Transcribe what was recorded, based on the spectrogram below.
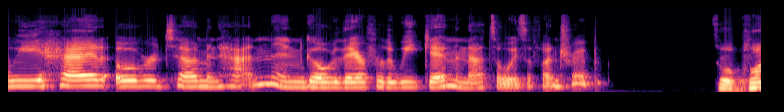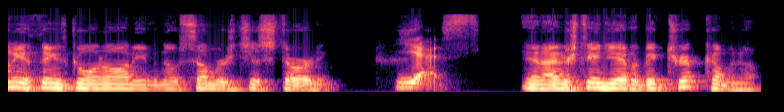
we head over to Manhattan and go over there for the weekend, and that's always a fun trip. So plenty of things going on, even though summer's just starting. Yes. And I understand you have a big trip coming up.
